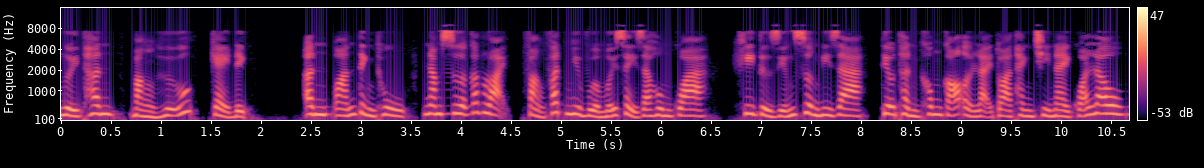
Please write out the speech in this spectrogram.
người thân, bằng hữu, kẻ địch. Ân, oán tình thù, năm xưa các loại, phảng phất như vừa mới xảy ra hôm qua. Khi từ giếng xương đi ra, tiêu thần không có ở lại tòa thành trì này quá lâu,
